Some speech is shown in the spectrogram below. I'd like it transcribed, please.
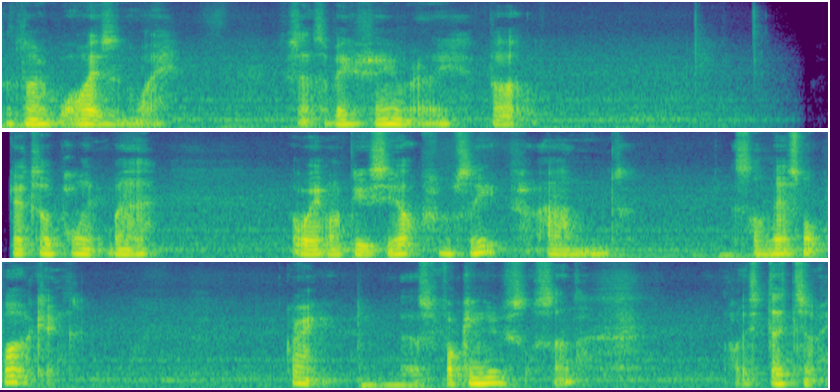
There's no wires in the way, because that's a big thing really, but get to a point where wake my PC up from sleep and suddenly it's not working. Great, that's fucking useless then. Oh, it's dead to me.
